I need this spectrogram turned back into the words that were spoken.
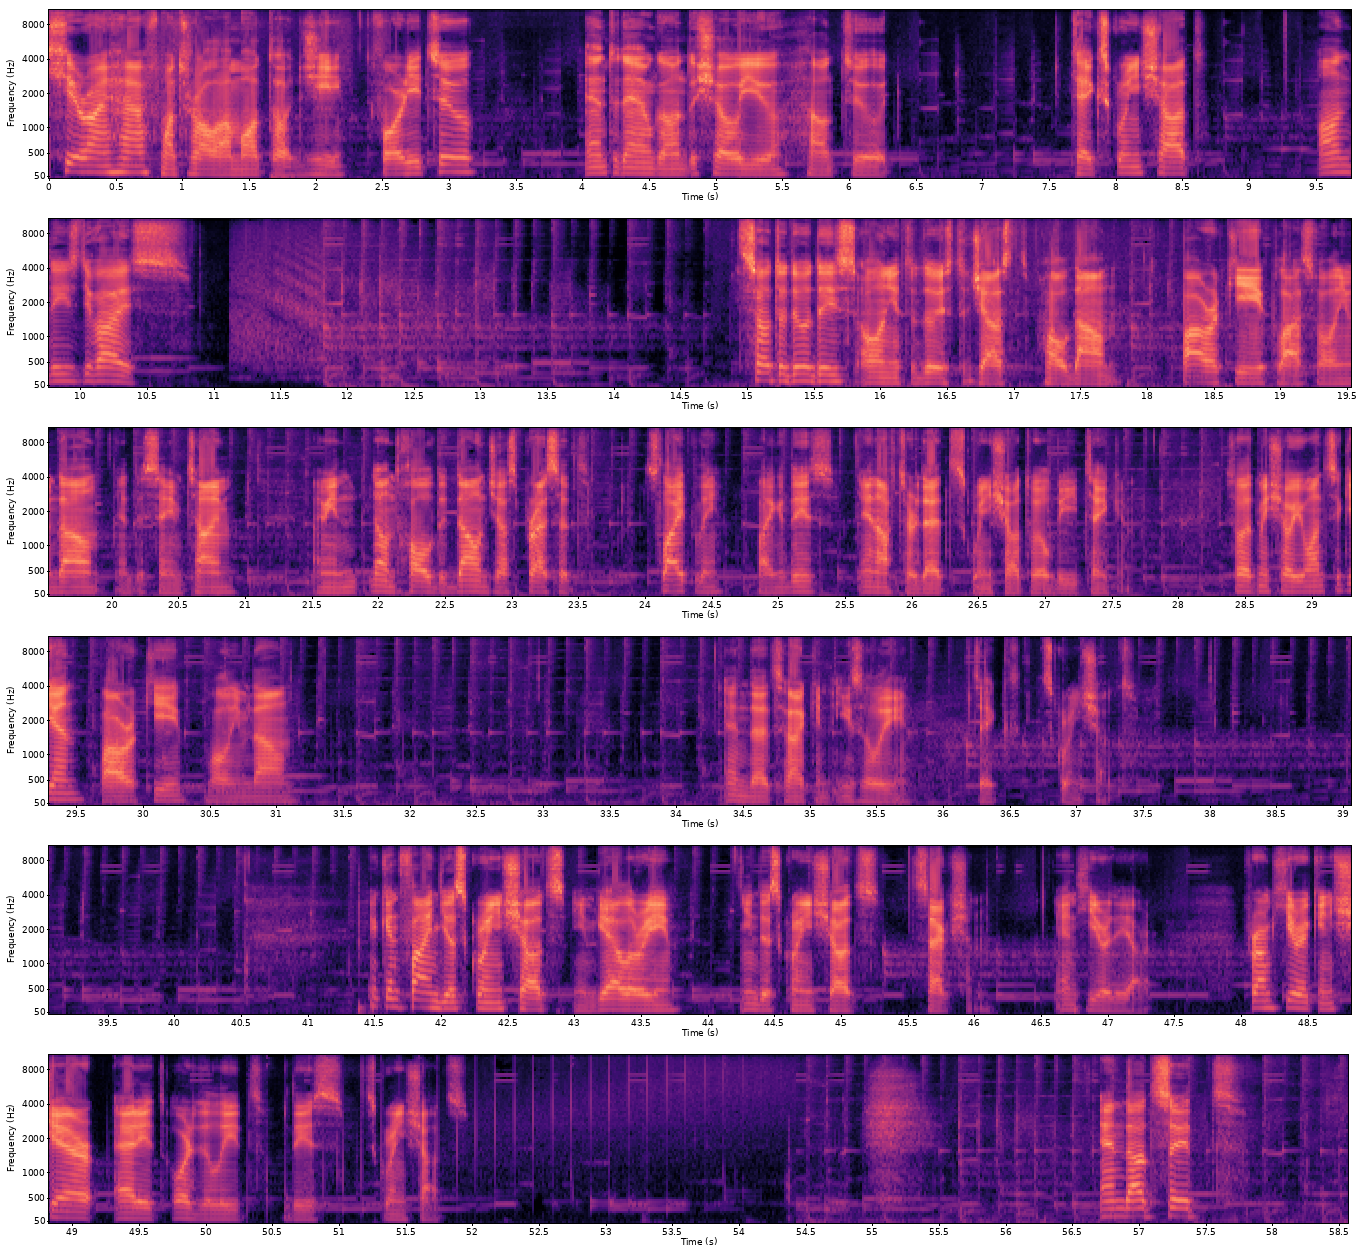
Here I have Motorola Moto G42 and today I'm going to show you how to take screenshot on this device. So to do this all you need to do is to just hold down power key plus volume down at the same time. I mean don't hold it down just press it slightly like this and after that screenshot will be taken. So let me show you once again, power key, volume down. And that's how I can easily take screenshot. You can find your screenshots in gallery, in the screenshots section. And here they are. From here you can share, edit or delete these screenshots. And that's it.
